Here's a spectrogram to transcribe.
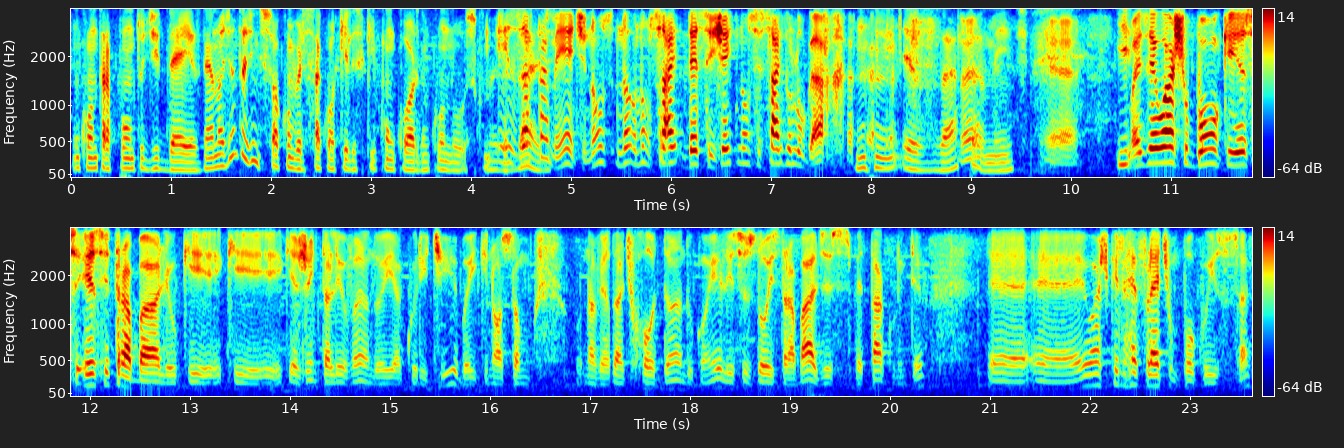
um contraponto de ideias, né? Não adianta a gente só conversar com aqueles que concordam conosco, não é verdade? Exatamente. Não, não, não sai, desse jeito não se sai do lugar. Uhum, exatamente. Né? É. E... Mas eu acho bom que esse, esse trabalho que, que, que a gente está levando aí a Curitiba e que nós estamos, na verdade, rodando com ele, esses dois trabalhos, esse espetáculo inteiro, é, é, eu acho que ele reflete um pouco isso, sabe?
